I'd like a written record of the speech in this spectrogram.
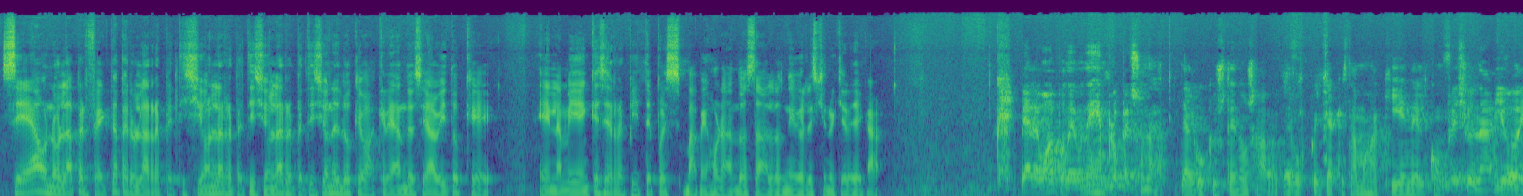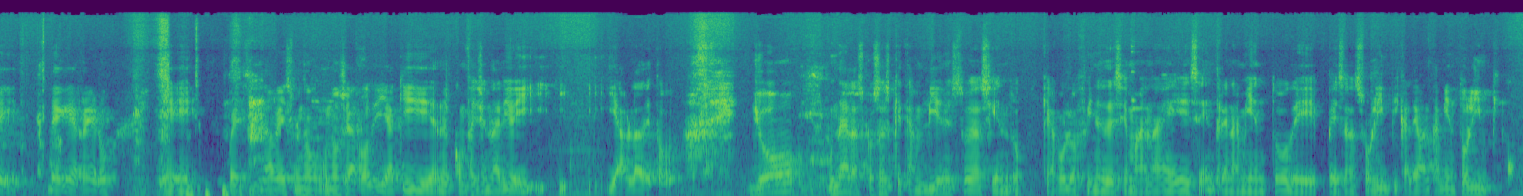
sea o no la perfecta, pero la repetición, la repetición, la repetición es lo que va creando ese hábito que en la medida en que se repite, pues va mejorando hasta los niveles que uno quiere llegar. Vea, le voy a poner un ejemplo personal de algo que usted no sabe, pero pues ya que estamos aquí en el confesionario de, de Guerrero, eh, pues una vez uno, uno, se arrodilla aquí en el confesionario y, y, y, habla de todo. Yo, una de las cosas que también estoy haciendo, que hago los fines de semana, es entrenamiento de pesas olímpicas, levantamiento olímpico.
